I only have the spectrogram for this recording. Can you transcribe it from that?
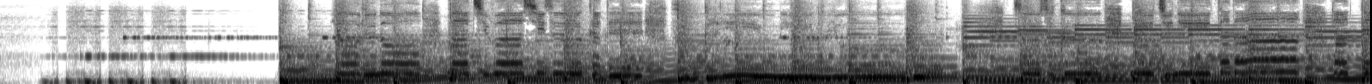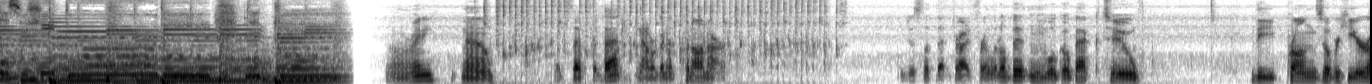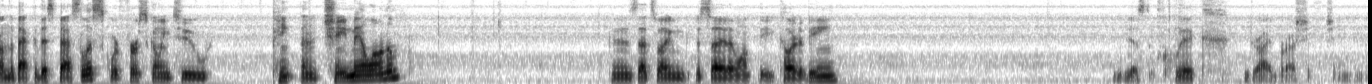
That for that. Now we're gonna put on our. Just let that dry for a little bit, and we'll go back to the prongs over here on the back of this basilisk. We're first going to paint the chainmail on them. Because that's what I decide I want the color to be. Just a quick dry brush of chainmail.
